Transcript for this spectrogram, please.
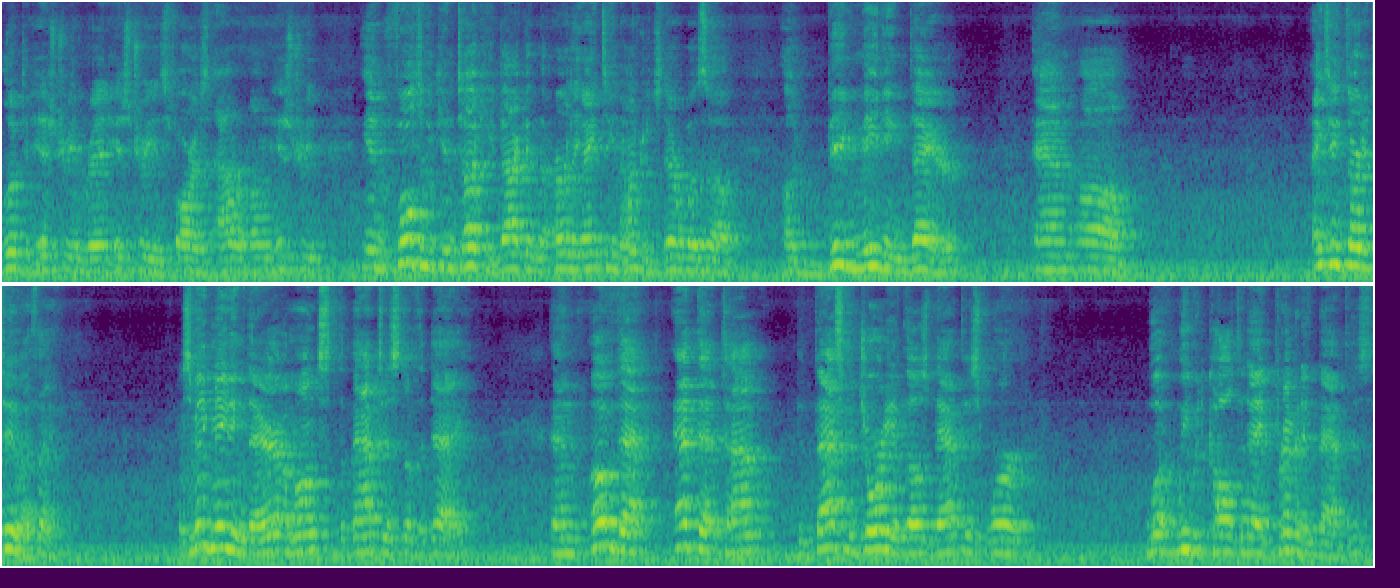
looked at history and read history as far as our own history. In Fulton, Kentucky, back in the early 1800s, there was a, a big meeting there, and uh, 1832, I think. There was a big meeting there amongst the Baptists of the day, and of that, at that time, the vast majority of those Baptists were what we would call today primitive Baptists.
